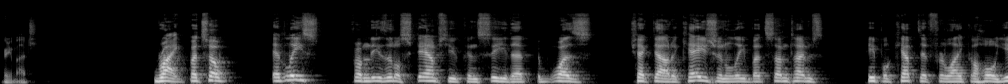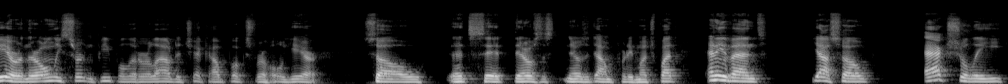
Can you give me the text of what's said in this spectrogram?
pretty much. Right, but so at least from these little stamps, you can see that it was checked out occasionally, but sometimes people kept it for like a whole year, and there are only certain people that are allowed to check out books for a whole year. So that's it narrows narrows it down pretty much. But any event, yeah. So actually,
